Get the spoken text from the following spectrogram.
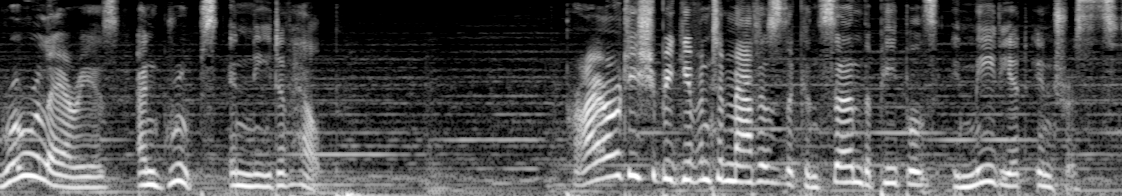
rural areas, and groups in need of help. Priority should be given to matters that concern the people's immediate interests.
